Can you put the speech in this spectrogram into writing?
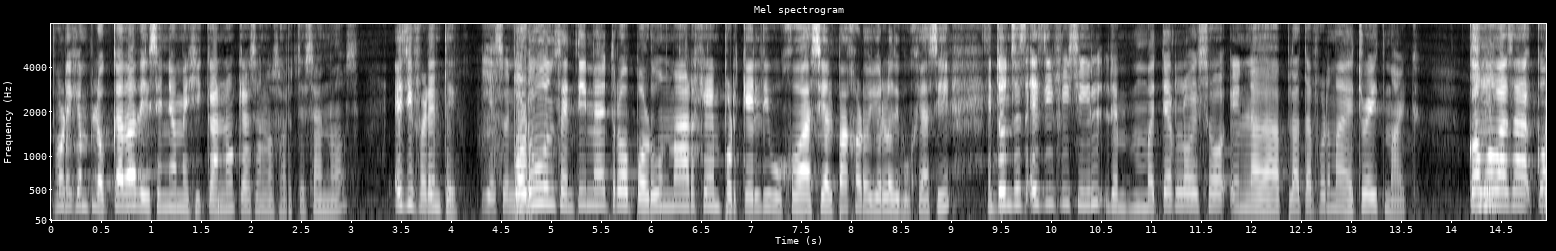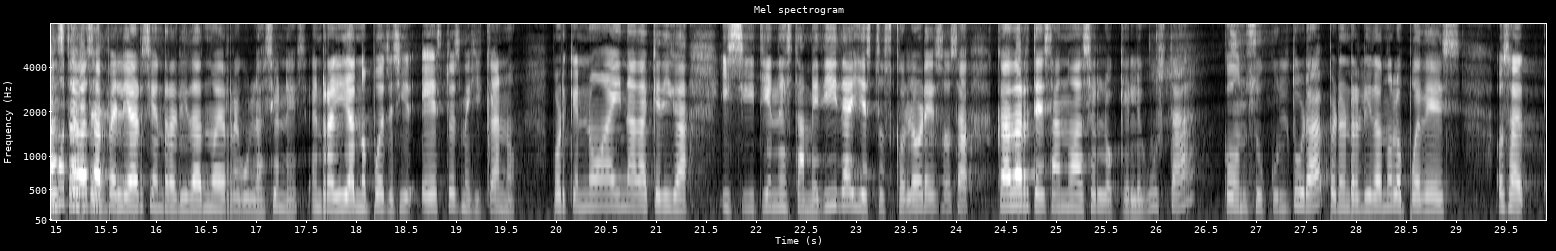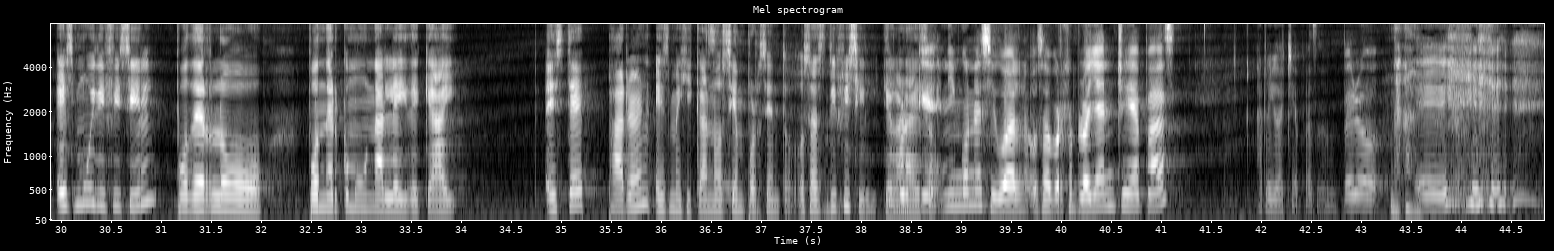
por ejemplo, cada diseño mexicano que hacen los artesanos es diferente. Y es por un centímetro, por un margen, porque él dibujó así al pájaro, yo lo dibujé así. Entonces es difícil de meterlo eso en la plataforma de trademark. ¿Cómo, Sí, vas a, cómo te vas a pelear si en realidad no hay regulaciones? En realidad no puedes decir esto es mexicano, porque no hay nada que diga y si tiene esta medida y estos colores. O sea, cada artesano hace lo que le gusta con su cultura, pero en realidad no lo puedes. O sea, es muy difícil poderlo poner como una ley de que hay este pattern es mexicano 100%. O sea, es difícil Sí, llegar a porque eso. ninguno es igual. O sea, por ejemplo, allá en Chiapas, arriba Chiapas, ¿no? Pero eh,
